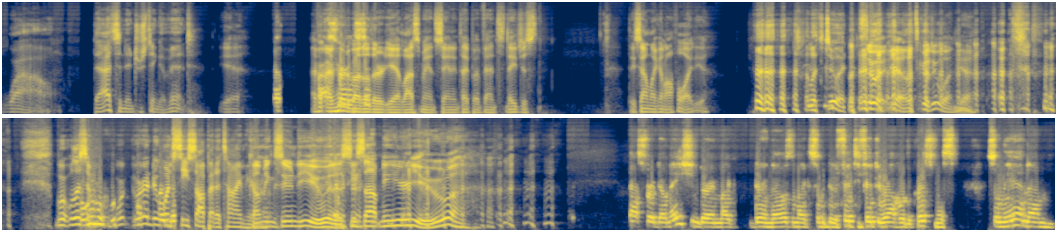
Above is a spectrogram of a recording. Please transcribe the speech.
Wow. That's an interesting event. Yeah. Yep. I've, I've heard about other yeah last man standing type events. They just they sound like an awful idea. Let's do it. Let's do it. Yeah, let's go do one. Yeah. Well, listen, we're, we're going to do one CSAUP at a time here. Coming soon to you at a CSAUP near you. asked for a donation during like during those and like so we did a 50-50 raffle with Christmas. So in the end, um,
